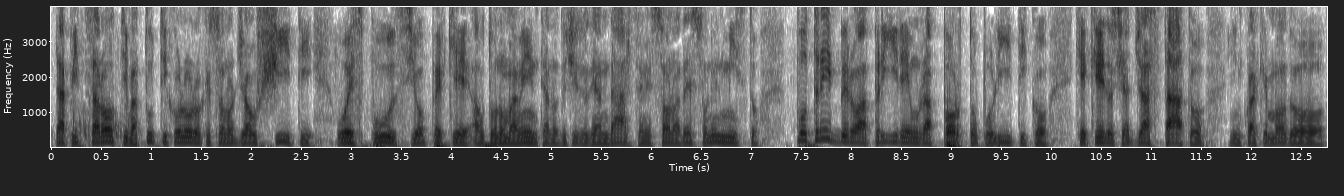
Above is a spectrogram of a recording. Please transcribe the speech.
da Pizzarotti, ma tutti coloro che sono già usciti o espulsi o perché autonomamente hanno deciso di andarsene sono adesso nel misto, potrebbero aprire un rapporto politico che credo sia già stato in qualche modo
